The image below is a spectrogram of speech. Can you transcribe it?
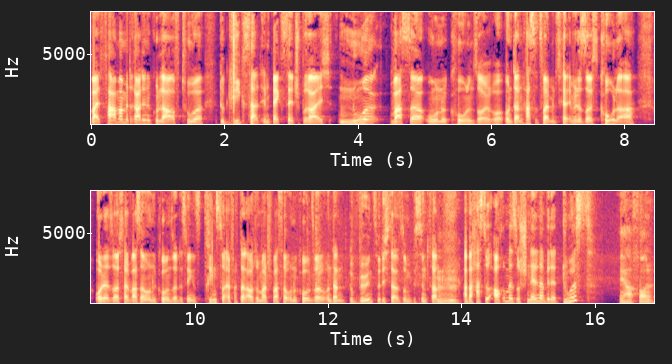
weil fahr mal mit Radio Nukular auf Tour, du kriegst halt im Backstage-Bereich nur Wasser ohne Kohlensäure. Und dann hast du zwei Möglichkeiten. Entweder du säufst Cola oder du säufst halt Wasser ohne Kohlensäure. Deswegen trinkst du einfach dann automatisch Wasser ohne Kohlensäure und dann gewöhnst du dich da so ein bisschen dran. Mhm. Aber hast du auch immer so schnell dann wieder Durst? Ja, voll.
